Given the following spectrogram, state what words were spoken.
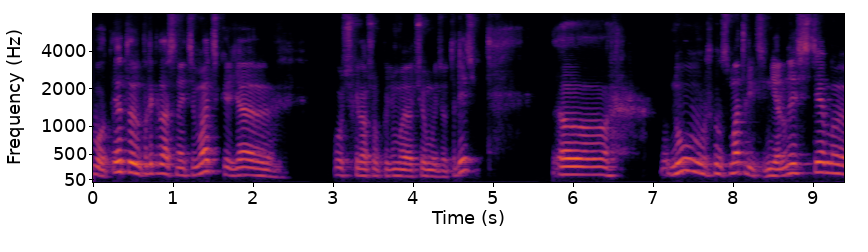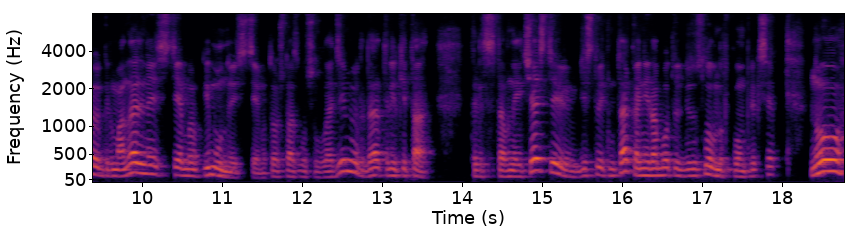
Вот, это прекрасная тематика, я очень хорошо понимаю, о чем идет речь. Э, ну, смотрите, нервная система, гормональная система, иммунная система, то, что озвучил Владимир, да, три кита три составные части. Действительно так, они работают, безусловно, в комплексе. Но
